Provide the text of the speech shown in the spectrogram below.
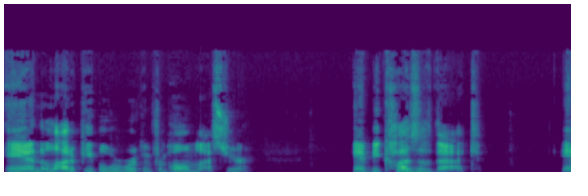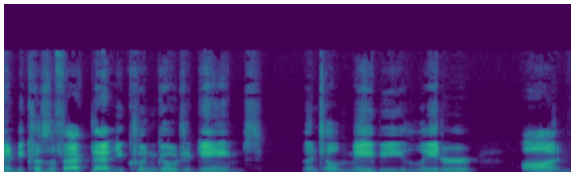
And a lot of people were working from home last year. And because of that, and because of the fact that you couldn't go to games until maybe later on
